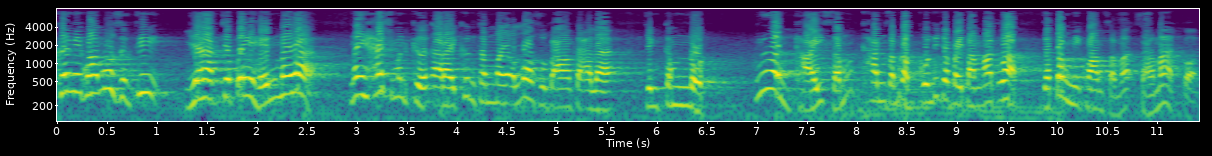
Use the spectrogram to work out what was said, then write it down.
เคยมีความรู้สึกที่อยากจะไปเห็นไหมว่า ในฮัจจ์มันเกิดอะไรขึ้นทำไมอัลลอฮฺ سبحانه وتعالىจึงกำหนดเงื่อนไขสำคัญสำหรับคนที่จะไปทำฮัจจ์ว่า จะต้องมีความสามารถก่อน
